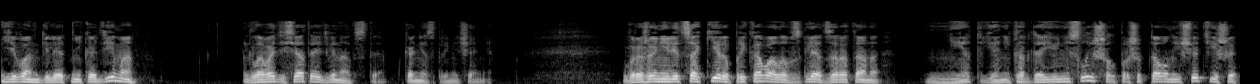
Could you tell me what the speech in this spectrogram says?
Евангелие от Никодима, глава 10 и 12. Конец примечания. Выражение лица Кира приковало взгляд Заратана. «Нет, я никогда ее не слышал», — прошептал он еще тише.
